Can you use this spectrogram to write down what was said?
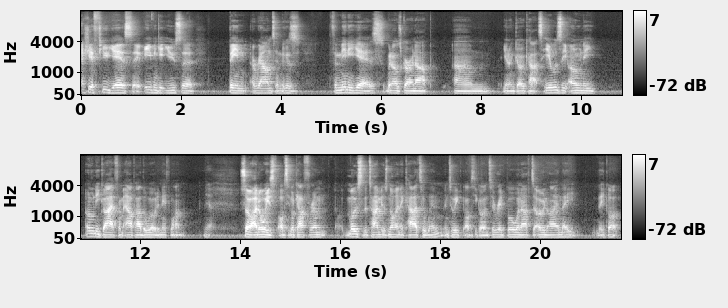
actually a few years to even get used to being around him because for many years when I was growing up, um, you know, in go karts, he was the only only guy from our part of the world in F one. Yeah. So I'd always obviously look out for him. Most of the time, he was not in a car to win until he obviously got into Red Bull, and after 09, they they got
